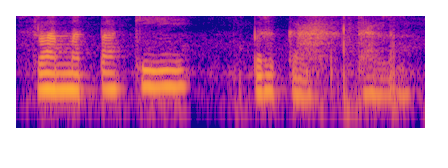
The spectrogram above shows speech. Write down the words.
Selamat pagi, berkah dalam.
